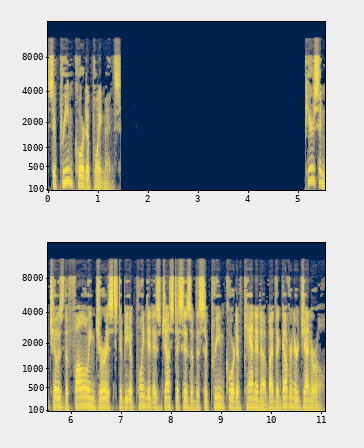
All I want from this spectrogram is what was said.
Supreme Court appointments Pearson chose the following jurists to be appointed as justices of the Supreme Court of Canada by the Governor-General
